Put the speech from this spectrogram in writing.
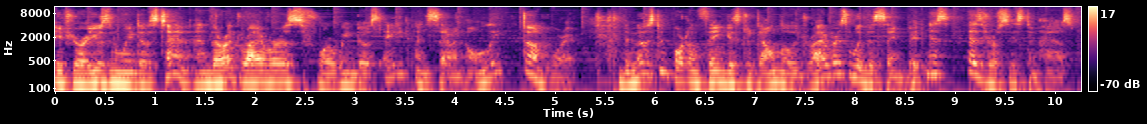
If you are using Windows 10 and there are drivers for Windows 8 and 7 only, don't worry. The most important thing is to download drivers with the same bitness as your system has.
